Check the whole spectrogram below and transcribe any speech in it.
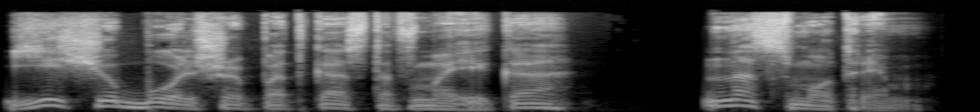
Еще больше подкастов «Маяка» насмотрим.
